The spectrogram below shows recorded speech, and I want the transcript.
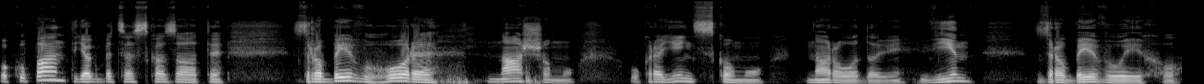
Окупант, як би це сказати, зробив горе нашому українському народові. Він зробив лихо.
